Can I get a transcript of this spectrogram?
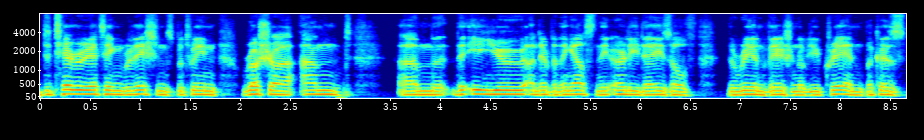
deteriorating relations between Russia and um, the EU and everything else in the early days of the reinvasion of Ukraine, because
